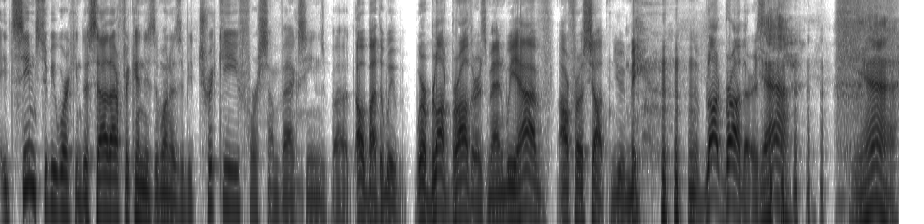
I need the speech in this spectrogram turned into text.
it seems to be working. The South African is the one that's a bit tricky for some vaccines. But oh, by the way, we're blood brothers, man. We have our first shot, you and me, blood brothers. Yeah, yeah,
